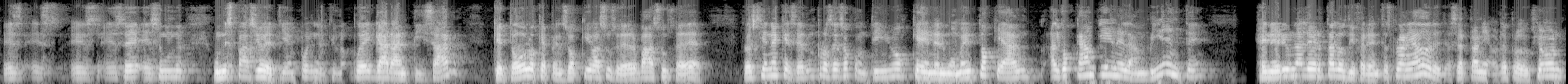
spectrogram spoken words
Es, es, es, es un, un, espacio de tiempo en el que uno puede garantizar que todo lo que pensó que iba a suceder va a suceder. Entonces tiene que ser un proceso continuo que en el momento que algo cambie en el ambiente, genere una alerta a los diferentes planeadores, ya sea el planeador de producción,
